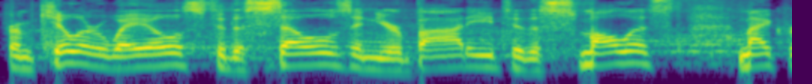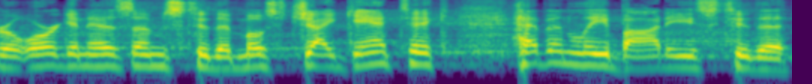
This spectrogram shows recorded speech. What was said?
From killer whales to the cells in your body to the smallest microorganisms to the most gigantic heavenly bodies to the,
